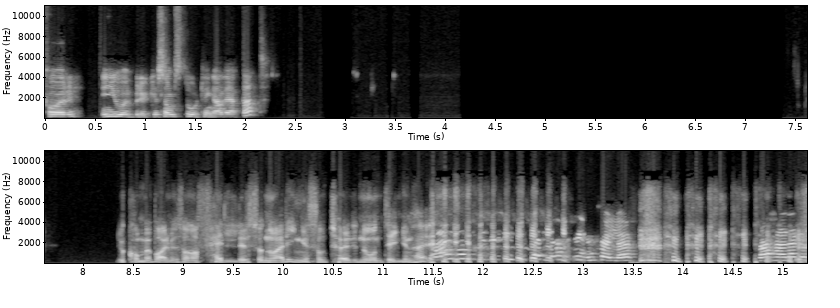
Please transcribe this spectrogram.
for jordbruket som Stortinget har vedtatt? Du kommer bare med sånne feller, så nå er det ingen som tør noen ting her. Nei, ingen felle. Det her er det...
